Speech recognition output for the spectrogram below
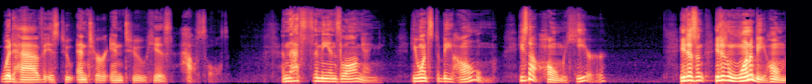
would have is to enter into his household. And that's Simeon's longing. He wants to be home. He's not home here. He doesn't, he doesn't want to be home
